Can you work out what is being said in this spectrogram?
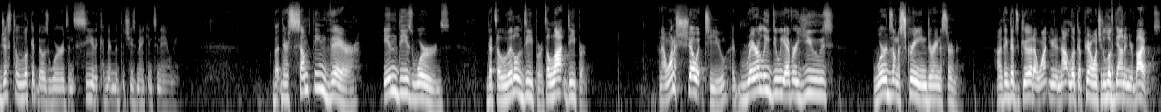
just to look at those words and see the commitment that she's making to Naomi. But there's something there in these words that's a little deeper. It's a lot deeper. And I want to show it to you. Rarely do we ever use words on a screen during a sermon. I think that's good. I want you to not look up here, I want you to look down in your Bibles.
